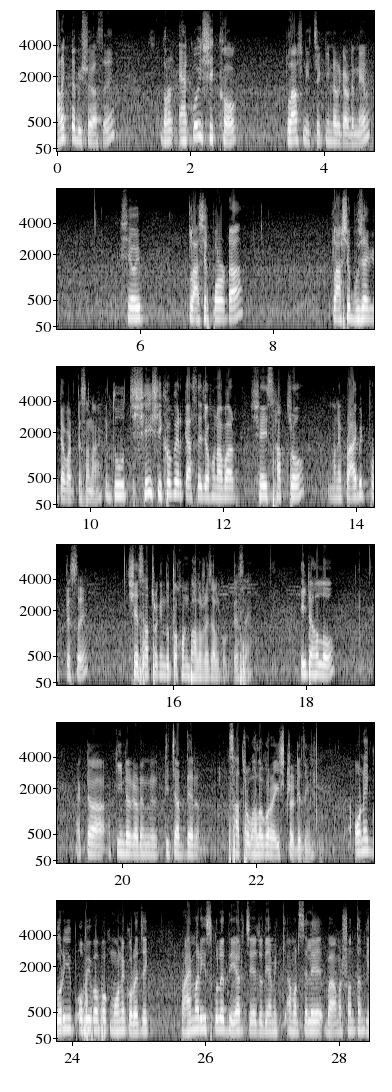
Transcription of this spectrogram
আরেকটা বিষয় আছে, ধরুন একই শিক্ষক ক্লাস নিচ্ছে কিন্ডার গার্ডেনের সে ওই ক্লাসের পড়াটা ক্লাসে বুঝাই দিতে পারতেছে না। কিন্তু সেই শিক্ষকের কাছে যখন আবার সেই ছাত্র মানে প্রাইভেট পড়তেছে, সে ছাত্র কিন্তু তখন ভালো রেজাল্ট করতেছে। এইটা হলো একটা কিন্ডার গার্ডেনের টিচারদের ছাত্র ভালো করার স্ট্র্যাটেজি অনেক গরিব অভিভাবক মনে করে যে প্রাইমারি স্কুলে দেওয়ার চেয়ে যদি আমি আমার ছেলে বা আমার সন্তানকে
